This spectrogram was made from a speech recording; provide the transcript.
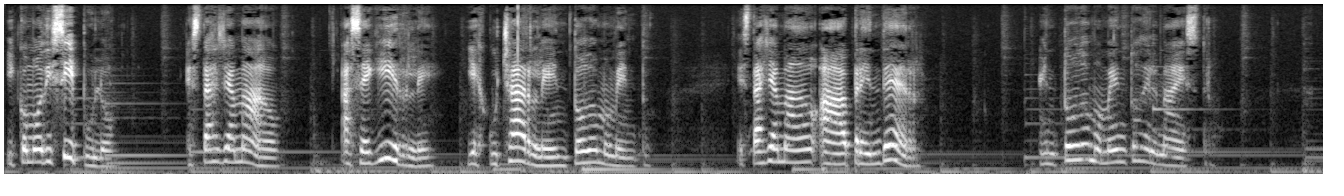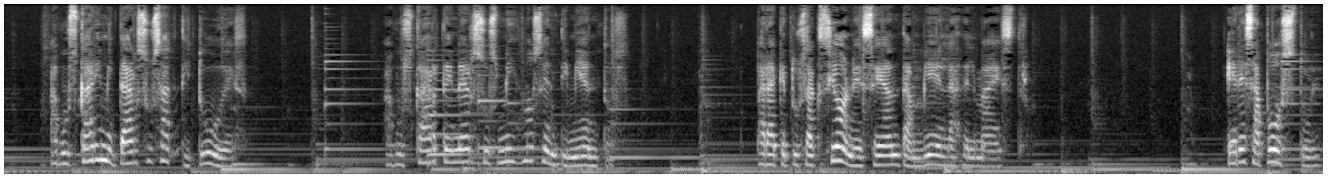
Y como discípulo, estás llamado a seguirle y escucharle en todo momento. Estás llamado a aprender en todo momento del Maestro, a buscar imitar sus actitudes, buscar tener sus mismos sentimientos, para que tus acciones sean también las del Maestro. Eres apóstol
